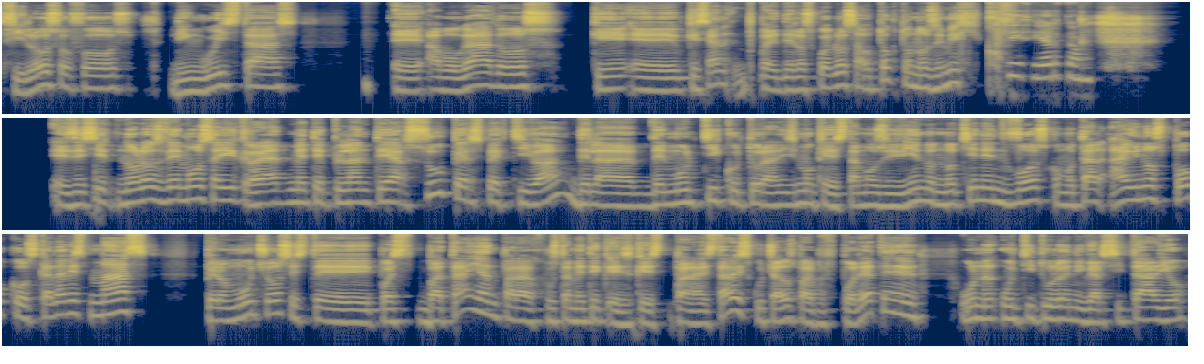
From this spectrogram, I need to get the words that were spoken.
filósofos, lingüistas, eh, abogados, que, eh, que sean pues, de los pueblos autóctonos de México. Sí, cierto. Es decir, no los vemos ahí realmente plantear su perspectiva de la, del multiculturalismo que estamos viviendo. No tienen voz como tal. Hay unos pocos, cada vez más, pero muchos, este, pues batallan para justamente que, que para estar escuchados, para poder tener un, un título universitario.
